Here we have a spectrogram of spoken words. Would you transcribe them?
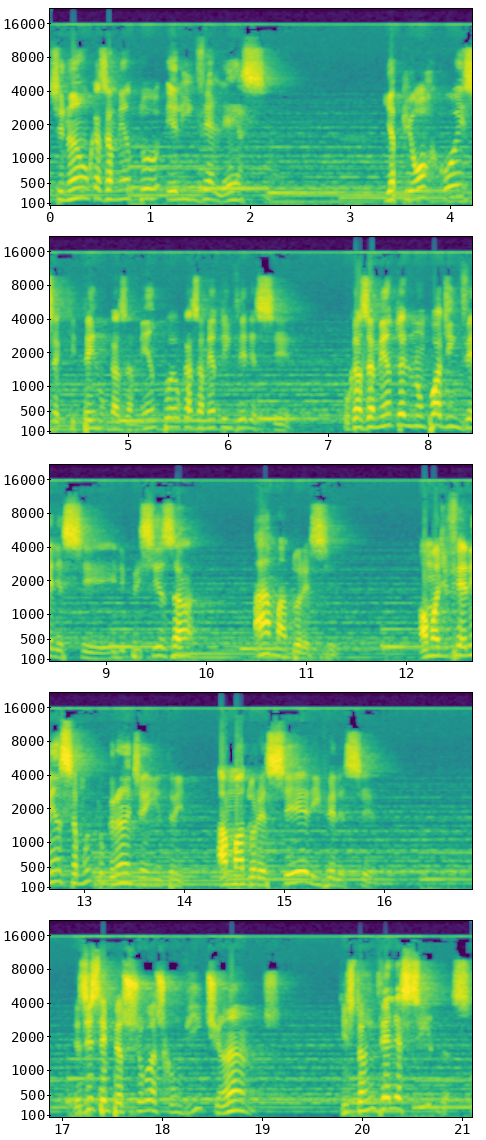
Senão o casamento ele envelhece. E a pior coisa que tem no casamento é o casamento envelhecer. O casamento ele não pode envelhecer, ele precisa amadurecer. Há uma diferença muito grande entre amadurecer e envelhecer. Existem pessoas com 20 anos que estão envelhecidas,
